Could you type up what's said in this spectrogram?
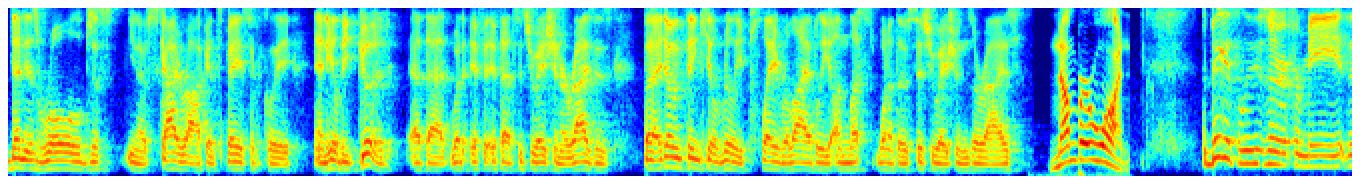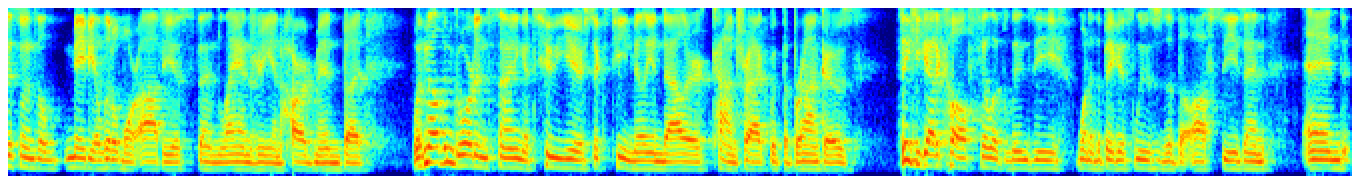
then his role just you know skyrockets basically, and he'll be good at that if if that situation arises. But I don't think he'll really play reliably unless one of those situations arise. Number one. The biggest loser for me, this one's a, maybe a little more obvious than Landry and Hardman, but with Melvin Gordon signing a two year, $16 million contract with the Broncos, I think you got to call Phillip Lindsay one of the biggest losers of the offseason. And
